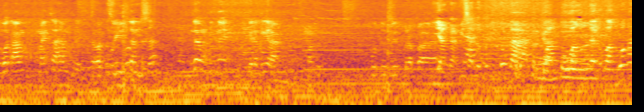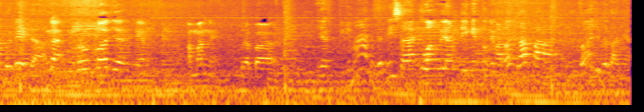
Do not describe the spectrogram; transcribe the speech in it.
Kalau buat am- main saham deh? 200 ribu Juta, bisa. Enggak maksudnya kira-kira. Maksud butuh duit berapa? Iya nggak bisa lu perhitungkan uang, Tergantung. uang dan uang gua kan berbeda Enggak, menurut lo aja yang aman ya. Berapa? ya gimana nggak bisa uang lu yang diingin untuk lima tahun berapa gua aja juga tanya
